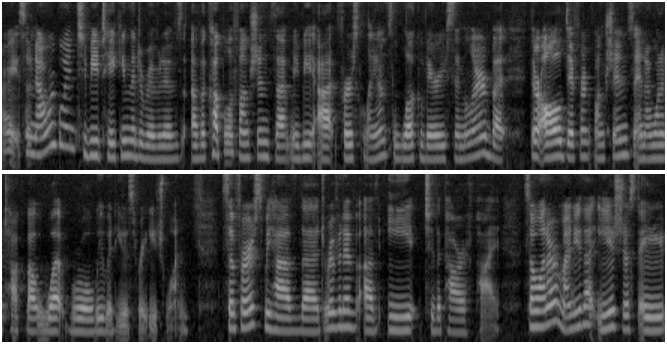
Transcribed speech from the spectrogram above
All right, so now we're going to be taking the derivatives of a couple of functions that maybe at first glance look very similar, but they're all different functions, and I want to talk about what rule we would use for each one. So first, we have the derivative of e to the power of pi. So I want to remind you that e is just a,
